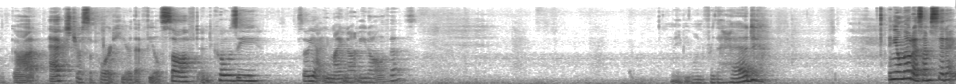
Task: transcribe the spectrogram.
I've got extra support here that feels soft and cozy. So yeah, you might not need all of this. Maybe one for the head. And you'll notice I'm sitting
